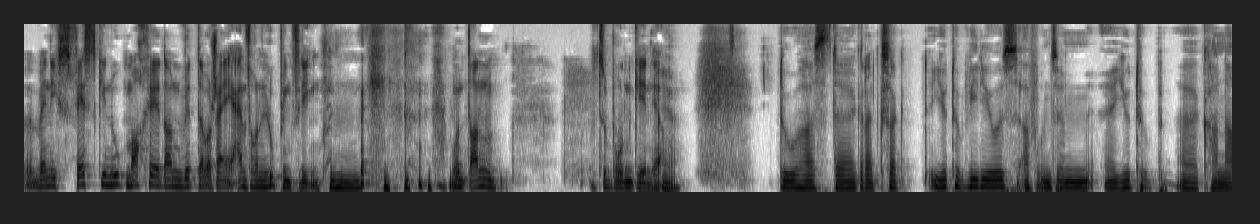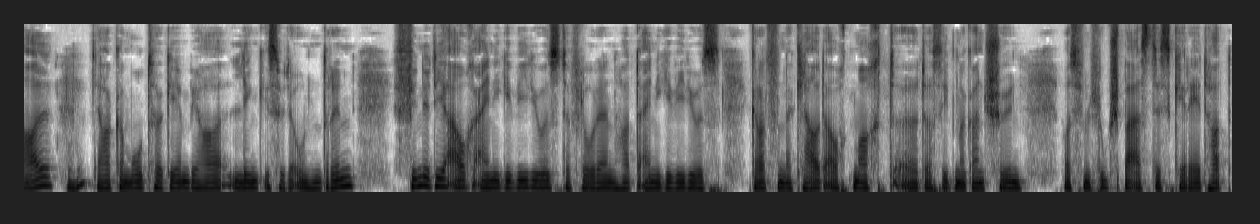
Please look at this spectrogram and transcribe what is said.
Wenn ich es fest genug mache, dann wird er wahrscheinlich einfach ein Looping fliegen mhm. und dann zu Boden gehen, ja. ja. Du hast äh, gerade gesagt, YouTube-Videos auf unserem äh, YouTube-Kanal, mhm. der HK Motor GmbH, Link ist wieder unten drin. Findet ihr auch einige Videos, der Florian hat einige Videos gerade von der Cloud auch gemacht, äh, da sieht man ganz schön, was für ein Flugspaß das Gerät hat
